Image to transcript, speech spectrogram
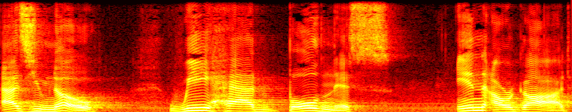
as you know, we had boldness in our God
